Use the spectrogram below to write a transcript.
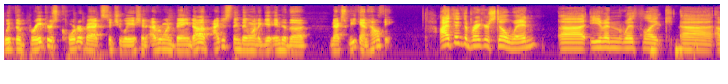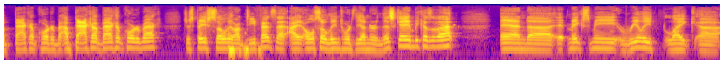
with the Breakers quarterback situation, everyone banged up. I just think they want to get into the next weekend healthy. I think the Breakers still win, uh, even with like uh, a backup quarterback, a backup backup quarterback, just based solely on defense. That I also lean towards the under in this game because of that, and uh, it makes me really like. Uh,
